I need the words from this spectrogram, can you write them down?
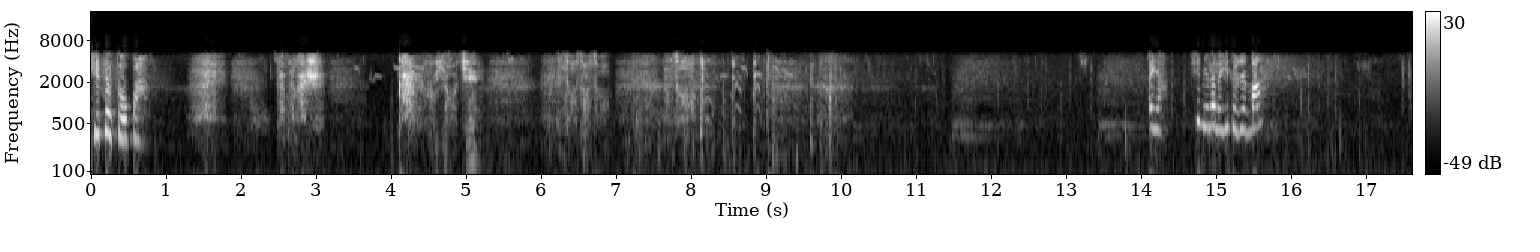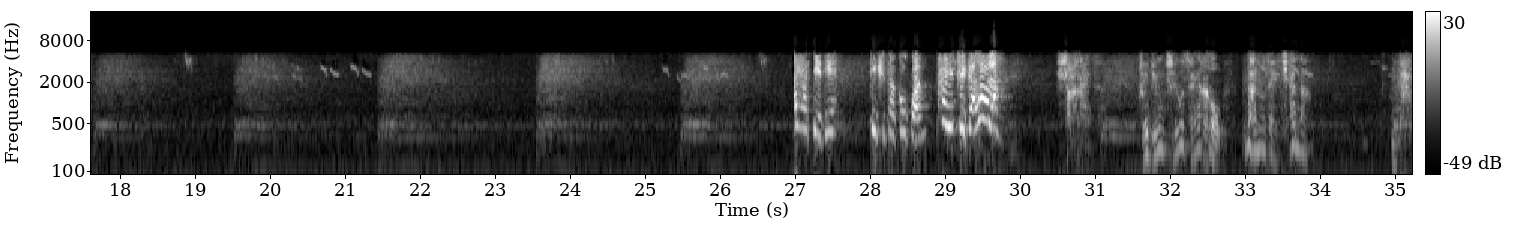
咱歇歇再走吧。咱们还是赶路要紧。走走走，走。哎呀，前面来了一队人马。哎呀，爹爹，定是他狗官派人追赶来了。追兵只有在后，哪能在前呢？你看，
